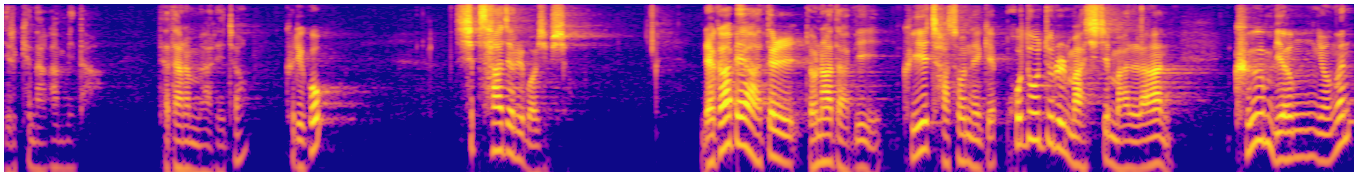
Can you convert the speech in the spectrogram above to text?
이렇게 나갑니다. 대단한 말이죠. 그리고 14절을 보십시오. 레갑의 아들 요나답이 그의 자손에게 포도주를 마시지 말라한 그 명령은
